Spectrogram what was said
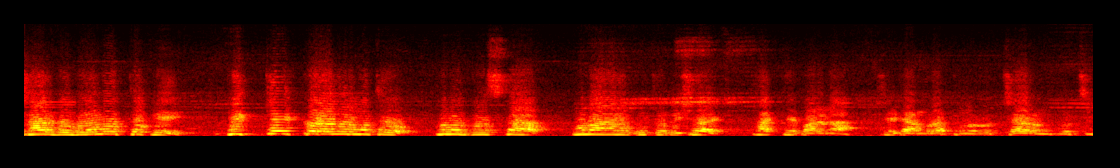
সার্বভৌমত্বকে ডিকটেট করানোর মতো কোন প্রস্তাব, কোন আরোপিত বিষয় থাকতে পারে না, সেটা আমরা পুনরুচ্চারণ করছি.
